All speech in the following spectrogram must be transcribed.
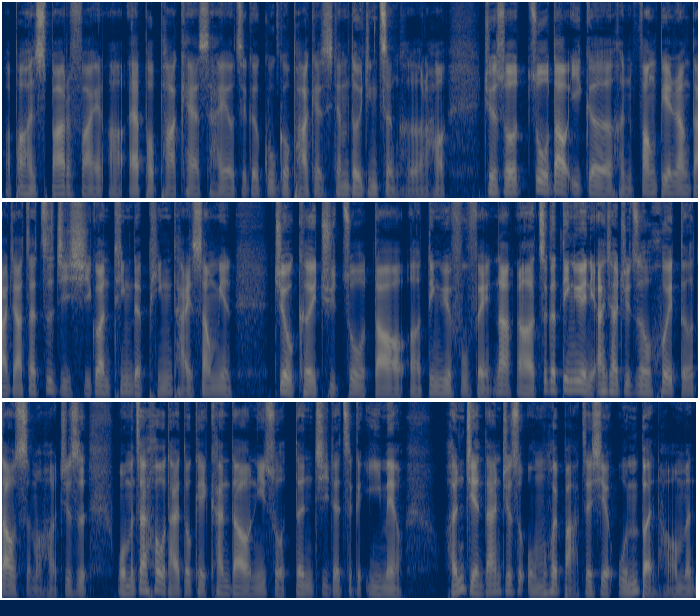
啊，包含 Spotify 啊、Apple Podcast，还有这个 Google Podcast，他们都已经整合了哈。就是说，做到一个很方便，让大家在自己习惯听的平台上面，就可以去做到呃订阅付费。那呃，这个订阅你按下去之后会得到什么哈？就是我们在后台都可以看到你所登记的这个 email。很简单，就是我们会把这些文本哈，我们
